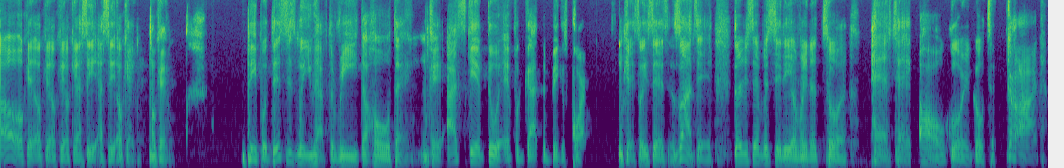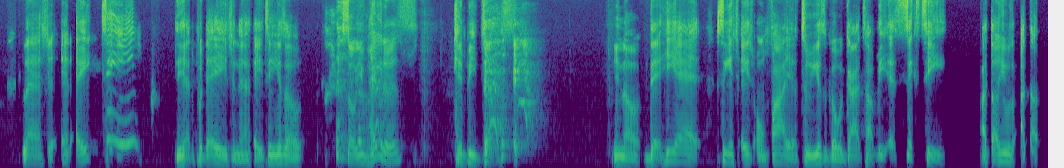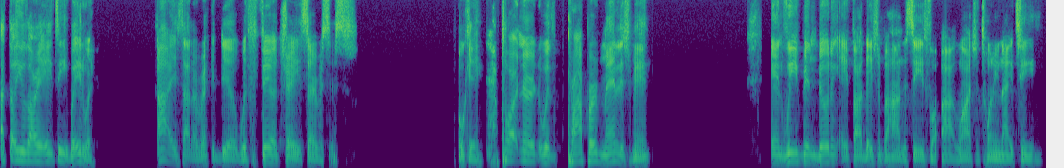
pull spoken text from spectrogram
Oh, okay, okay, okay, okay. I see, I see. Okay, okay. People, this is when you have to read the whole thing. Okay, I skimmed through it and forgot the biggest part. Okay, so he says, Zauntee, 37 City Arena Tour, hashtag all glory go to God. Last year at 18, he had to put the age in there, 18 years old. So you haters can be jealous. You know, that he had CHH on fire two years ago with God taught me at 16. I thought he was I thought I thought he was already 18. But anyway, I signed a record deal with Fair Trade Services. Okay. Partnered with proper management. And we've been building a foundation behind the scenes for our launch in 2019.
